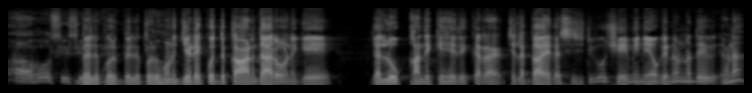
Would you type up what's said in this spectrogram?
ਆਹੋ ਸੀਸੀ ਬਿਲਕੁਲ ਬਿਲਕੁਲ। ਹੁਣ ਜਿਹੜੇ ਕੋਈ ਦੁਕਾਨਦਾਰ ਹੋਣਗੇ ਜਾਂ ਲੋਕਾਂ ਦੇ ਕਿਸੇ ਦੇ ਘਰ 'ਚ ਲੱਗਾ ਹੋਏਗਾ ਸੀਸੀਟੀਵੀ ਉਹ 6 ਮਹੀਨੇ ਹੋ ਗਏ ਨੇ ਉਹਨਾਂ ਦੇ ਹਨਾ?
